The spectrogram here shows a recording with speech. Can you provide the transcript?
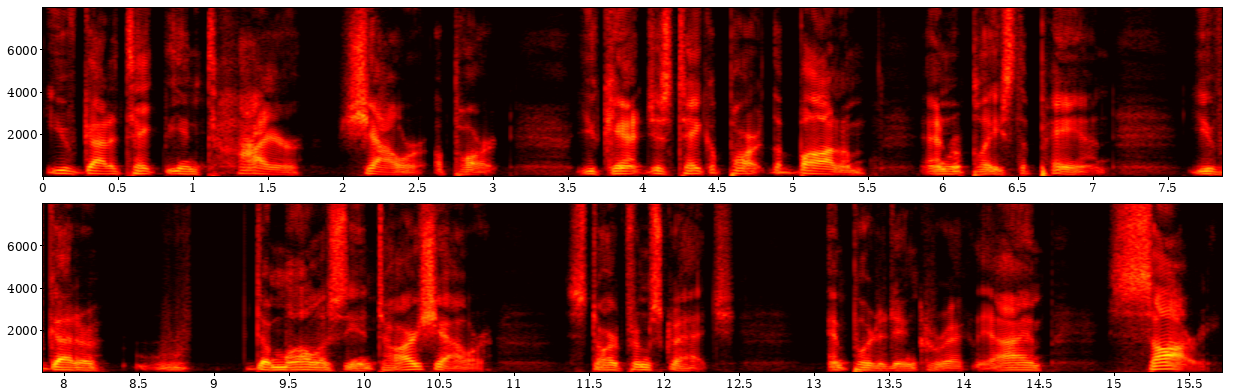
you've got to take the entire shower apart. You can't just take apart the bottom and replace the pan. you've got to r- demolish the entire shower, start from scratch, and put it in correctly. I'm sorry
